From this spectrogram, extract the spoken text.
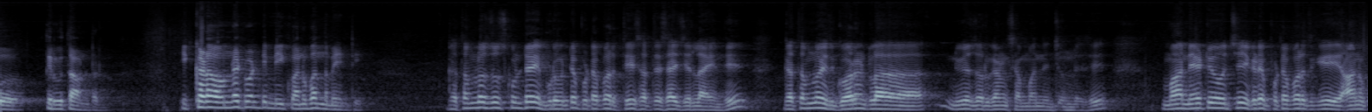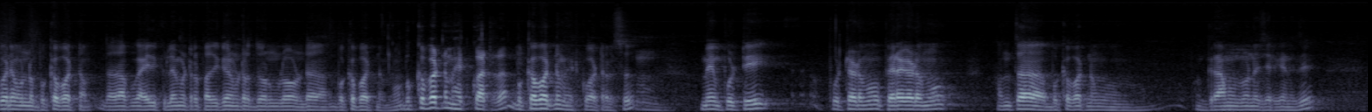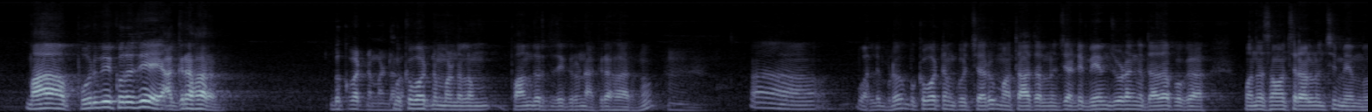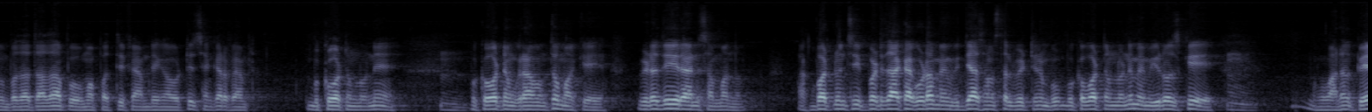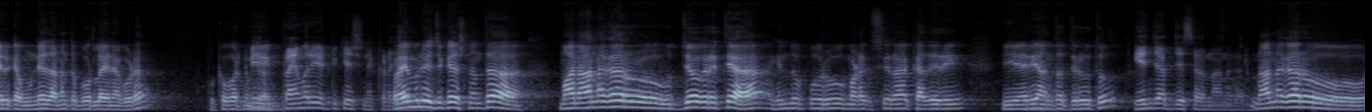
తిరుగుతూ ఉంటారు. ఇక్కడ ఉన్నటువంటి మీకు అనుబంధం ఏంటి? గతంలో చూసుకుంటే ఇప్పుడు ఉంటే పుట్టపర్తి సత్యసాయి జిల్లా అయింది. గతంలో ఇది గోరంట్ల నియోజకవర్గానికి సంబంధించి ఉండేది. మా నేటివ్ వచ్చి ఇక్కడే పుట్టపర్తికి ఆనుకొని ఉన్న బుక్కపట్నం. దాదాపుగా ఐదు కిలోమీటర్ పది కిలోమీటర్ దూరంలో ఉన్న బుక్కపట్నము. బుక్కపట్నం హెడ్ క్వార్టరా? Bukkapatnam head quarters. మేము. పుట్టి పుట్టడము పెరగడము అంతా బుక్కపట్నం గ్రామంలోనే జరిగినది. మా పూర్వీకులది అగ్రహారం. బుక్కపట్నం మండలం. బుక్కపట్నం మండలం పాందుర్తి దగ్గర ఉన్న అగ్రహారము. వాళ్ళు ఇప్పుడు బుక్కపట్నంకి వచ్చారు. మా తాతల నుంచి అంటే మేము చూడంగా దాదాపు ఒక వంద సంవత్సరాల నుంచి మేము దాదాపు మా పత్తి ఫ్యామిలీ కాబట్టి శంకర ఫ్యామిలీ బుక్కపట్నంలోనే బుక్కపట్నం గ్రామంతో మాకు విడదీరాని సంబంధం. అప్పటి నుంచి ఇప్పటిదాకా కూడా మేము విద్యా సంస్థలు పెట్టిన బు- బుక్కపట్నంలోనే మేము ఈ రోజుకి. అనంత పేరు ఉండేది అనంతపూర్లో అయినా కూడా బుక్కపట్నం మీ ప్రైమరీ ఎడ్యుకేషన్ ఎక్కడ? ప్రైమరీ ఎడ్యుకేషన్ అంతా మా నాన్నగారు ఉద్యోగరీత్యా హిందూపూరు మడకశిర కదిరి ఈ ఏరియా అంతా తిరుగుతూ ఏం జాబ్ చేసేవారు నాన్నగారు? నాన్నగారు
